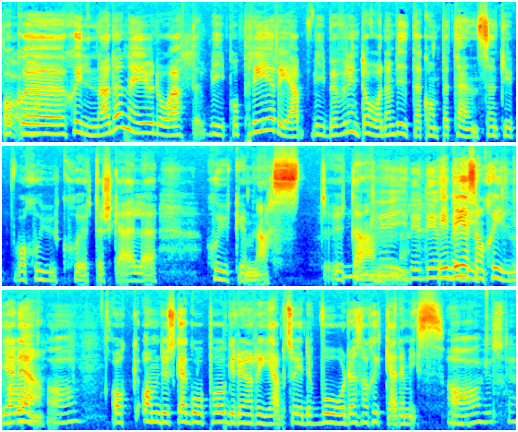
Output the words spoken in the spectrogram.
ta. Och eh, skillnaden är ju då att vi på pre-rehab, vi behöver inte ha den vita kompetensen, typ vara sjuksköterska eller sjukgymnast. Utan Okej, det är det, det är som, det vi- som skiljer ja, det. Ja, Och om du ska gå på grön rehab så är det vården som skickar remiss. ja, just det.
